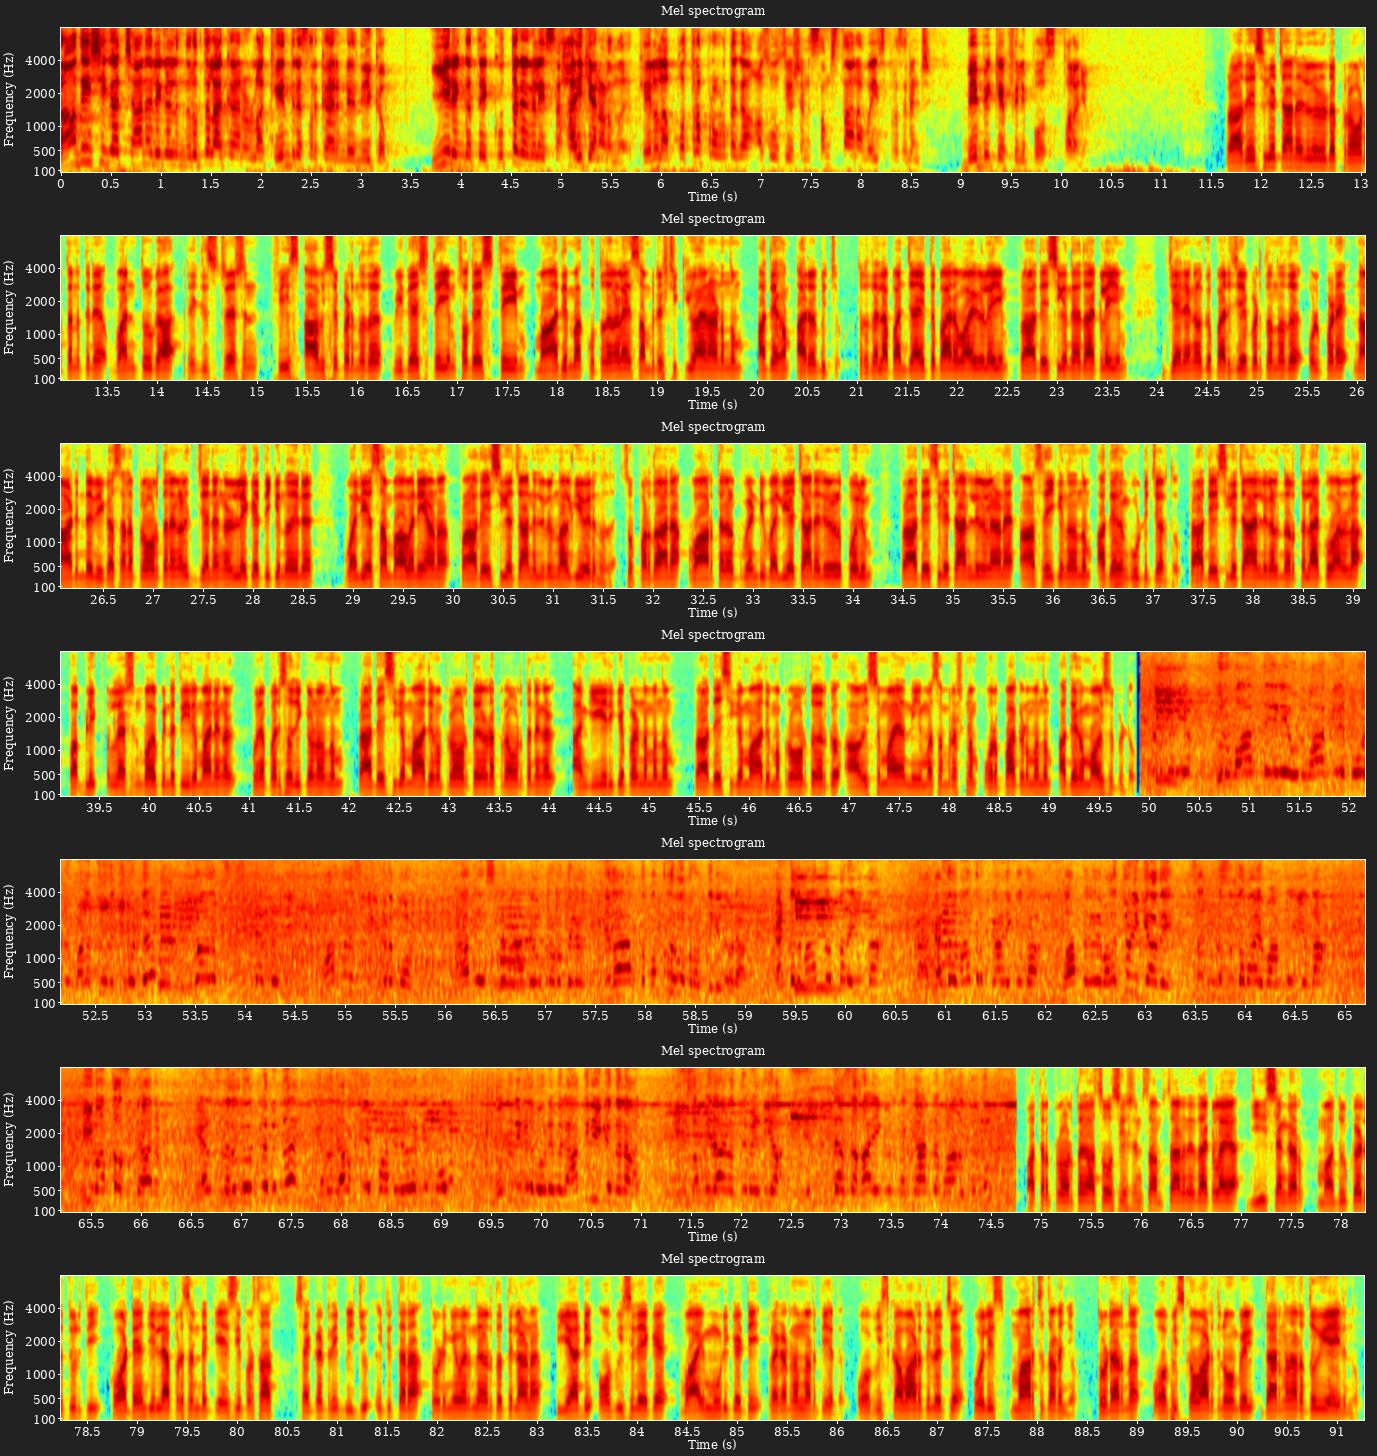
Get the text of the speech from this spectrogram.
പ്രാദേശിക ചാനലുകൾ നിർത്തലാക്കാനുള്ള കേന്ദ്ര സർക്കാരിന്റെ നീക്കം. ഈ രംഗത്തെ കുത്തകകളെ സഹായിക്കാനാണെന്ന് കേരള പത്രപ്രവർത്തക അസോസിയേഷൻ സംസ്ഥാന vice president Baby K Philipose പറഞ്ഞു. പ്രാദേശിക ചാനലുകളുടെ പ്രവർത്തനത്തിന് വൻതുക രജിസ്ട്രേഷൻ ഫീസ് ആവശ്യപ്പെടുന്നത് വിദേശത്തെയും സ്വദേശത്തെയും മാധ്യമ കുത്തകളെ സംരക്ഷിക്കുവാനാണെന്നും അദ്ദേഹം ആരോപിച്ചു. ത്രിതല പഞ്ചായത്ത് ഭാരവാഹികളെയും പ്രാദേശിക നേതാക്കളെയും ജനങ്ങൾക്ക് പരിചയപ്പെടുത്തുന്നത് ഉൾപ്പെടെ നാടിന്റെ വികസന പ്രവർത്തനങ്ങൾ ജനങ്ങളിലേക്ക് എത്തിക്കുന്നതിന് വലിയ സംഭാവനയാണ് പ്രാദേശിക ചാനലുകൾ നൽകി വരുന്നത്. സുപ്രധാന വാർത്തകൾക്ക് വേണ്ടി വലിയ ചാനലുകൾ പോലും പ്രാദേശിക ചാനലുകളാണ് ആശ്രയിക്കുന്നതെന്നും അദ്ദേഹം കൂട്ടിച്ചേർത്തു. പ്രാദേശിക ചാനലുകൾ നിർത്തലാക്കുവാനുള്ള പബ്ലിക് റിലേഷൻ വകുപ്പിന്റെ തീരുമാനങ്ങൾ പുനഃപരിശോധിക്കണമെന്നും പ്രാദേശിക മാധ്യമപ്രവർത്തകരുടെ പ്രവർത്തനങ്ങൾ അംഗീകരിക്കപ്പെടണമെന്നും പ്രാദേശിക മാധ്യമപ്രവർത്തകർക്ക് ആവശ്യമായ നിയമസംരക്ഷണം ഉറപ്പാക്കണമെന്നും അദ്ദേഹം ആവശ്യപ്പെട്ടു. ഒരു വാർത്തയിലെ ഒരു വാക്കിനെ പോലും വളച്ചൊടിച്ചുകൊണ്ട് വിവാദം സൃഷ്ടിക്കാൻ വേണ്ടി വാർത്തകൾ സൃഷ്ടിക്കപ്പെടുമ്പോൾ പ്രാദേശിക മാധ്യമ പ്രവർത്തകർ യഥാർത്ഥ പത്രങ്ങൾ പ്രവർത്തിക്കുന്നവരാണ്. കണ്ടത് മാത്രം പറയുന്ന കണ്ടത് മാത്രം കാണിക്കുന്ന വാർത്തകളെ വളച്ചൊടിക്കാതെ സത്യസന്ധമായ വാർത്ത ചെയ്യുന്ന ഈ വാർത്താ സംവിധാനം കേരളത്തിൽ നിലനിൽക്കണമെന്ന് കേരള രാഷ്ട്രീയ പാർട്ടി നേതാക്കന്മാരും ഒന്നിനെങ്കിലും ഒരേപോലെ ആഗ്രഹിക്കുന്നതിനാൽ ഈ സംവിധാനത്തിന് വേണ്ടിയ എല്ലാ സഹായങ്ങളും സർക്കാരിന്റെ ഭാഗത്തു നിന്നും പത്രപ്രവർത്തക അസോസിയേഷൻ സംസ്ഥാന നേതാക്കളായ ജി ശങ്കർ മധു കടുത്തുരുത്തി കോട്ടയം ജില്ലാ president K C Prasad secretary Biju Ithithara തുടങ്ങിയവരുടെ നേതൃത്വത്തിലാണ് പി ആർ ഡി ഓഫീസിലേക്ക് വായ് മൂടിക്കെട്ടി പ്രകടനം നടത്തിയത്. ഓഫീസ് കവാടത്തിൽ വെച്ച് പോലീസ് മാർച്ച് തടഞ്ഞു. തുടർന്ന് ഓഫീസ് കവാടത്തിനു മുമ്പിൽ ധർണ നടത്തുകയായിരുന്നു.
